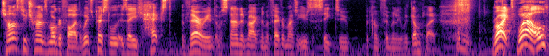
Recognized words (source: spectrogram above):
Chance to transmogrify. The Witch Pistol is a hexed variant of a standard magnum, a favourite magic users seek to become familiar with gunplay. right, well,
